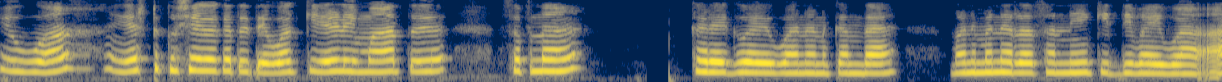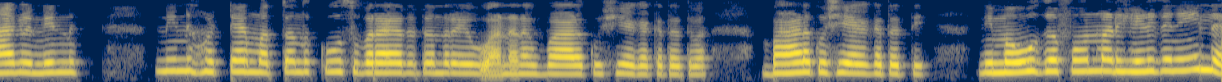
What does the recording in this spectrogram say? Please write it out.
ಇವ್ವ ಎಷ್ಟು ಖುಷಿ ಆಗತೈತಿ ಅವ್ವ ಕೇಳಿ ಮಾತು ಸ್ವಪ್ನ. ಕರೆಗುವ ಇವ್ವ ನನ್ನ ಕಂದ, ಮನೆ ಮನೆ ರಸ ನೀಕಿದ್ದೀವ ಇವ ಆಗ ನಿನ್ನ ನಿನ್ನ ಹೊಟ್ಟೆ ಮತ್ತೊಂದು ಕೂಸು ಬರಾಕತ್ತಂದ್ರೆ ಇವ್ವ ನನಗೆ ಭಾಳ ಖುಷಿ ಆಗಕತ್ತೈತವ ಭಾಳ ಖುಷಿ ಆಗತ್ತೈತಿ ನಿಮ್ಮ ಅವ್ಗ ಫೋನ್ ಮಾಡಿ ಹೇಳಿದನೇ ಇಲ್ಲ?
